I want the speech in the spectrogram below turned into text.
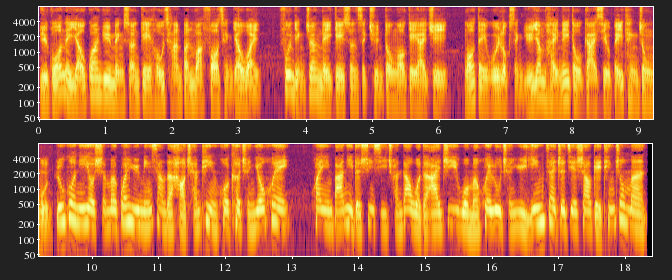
如果你有关于冥想记好产品或课程优惠，欢迎将你寄信息传到我嘅 IG，我哋会录成语音喺呢度介绍俾听众们。如果你有什么关于冥想的好产品或课程优惠，欢迎把你的讯息传到我的 IG，我们会录成语音在这介绍给听众们。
